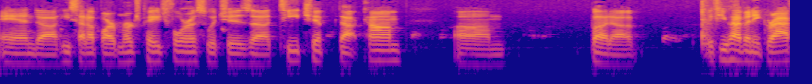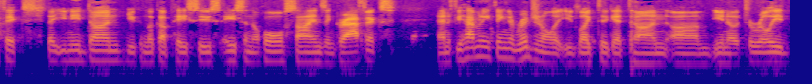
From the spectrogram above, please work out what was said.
and uh, he set up our merch page for us, which is uh, teechip.com. Um, but uh, if you have any graphics that you need done, you can look up Jesus, Ace in the Hole Signs and Graphics. And if you have anything original that you'd like to get done, um, you know, to really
